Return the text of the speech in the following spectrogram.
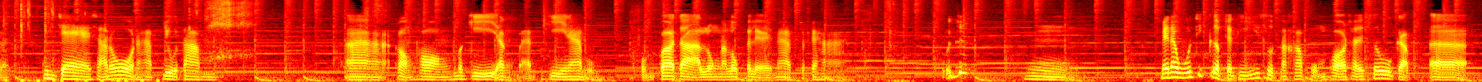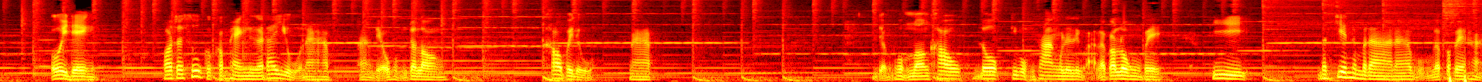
เลยกุญแจชาโดนะครับ อยู่ตามอ่ากล่องทองเมื่อกี้อย่างแบบเมื่อกี้นะครับผมผมก็จะลงนรกไปเลยนะครับ จะไปหา อุ๊ยอืมเป็นอาวุธที่เกือบจะดีที่สุดนะครับผมพอใช้สู้กับเอ่อโอ้ยเดงพอใช้สู้กับกำแพงเนื้อได้อยู่นะครับ อ่าเดี๋ยวผมจะลองเข้าไปดูนะครับ เดี๋ยวผมลองเข้าโลกที่ผมสร้างไปเลยดีกว่า แล้วก็ลงไปที่ดันเจียนธรรมดานะครับผมแล้วก็ไปหา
